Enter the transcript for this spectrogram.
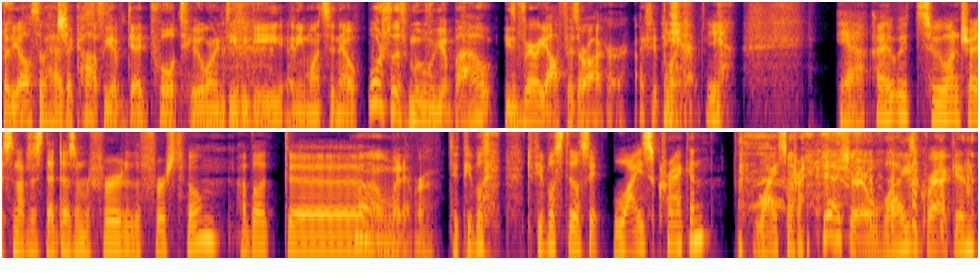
But he also has a copy of Deadpool 2 on DVD, and he wants to know, What's this movie about? He's very off his rocker, I should point out. Yeah. Yeah. I, so we want to try a synopsis that doesn't refer to the first film. How about uh, well, whatever. do people do people still say wisecracking? Wisecrack Yeah, sure. A wisecracking,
